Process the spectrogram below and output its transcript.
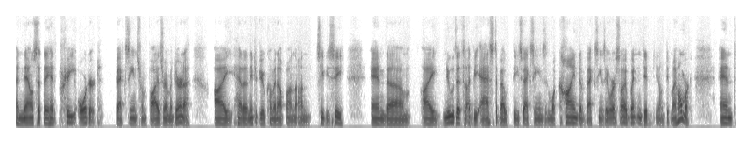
announced that they had pre ordered vaccines from Pfizer and Moderna, I had an interview coming up on, on CBC. And um, I knew that I'd be asked about these vaccines and what kind of vaccines they were. So I went and did, you know, did my homework. And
